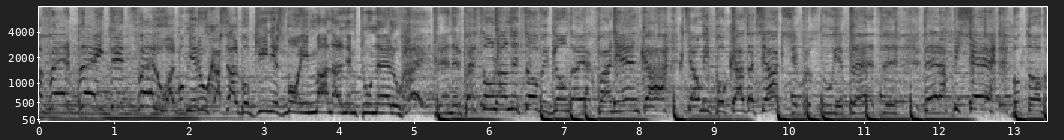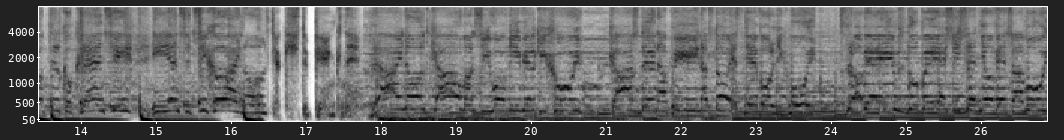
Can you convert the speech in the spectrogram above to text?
ma fair play Ty cwelu, albo mnie ruchasz, albo giniesz w moim analnym tunelu. Trener personalny, co wygląda jak panienka? Chciał mi pokazać jak się prostuje plecy. Teraz mi się, bo to go tylko kręci I jęczy cicho. Reinhold, jakiś ty piękny. Reinhold Kauman, siłowni wielki chuj. Każdy napinacz to jest niewolnik mój. Zrobię im z dupy jesień średniowiecza mój.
